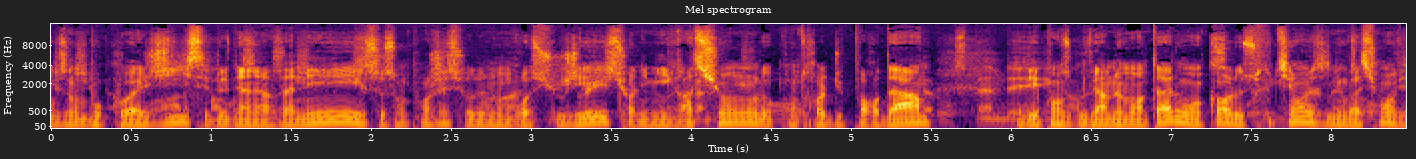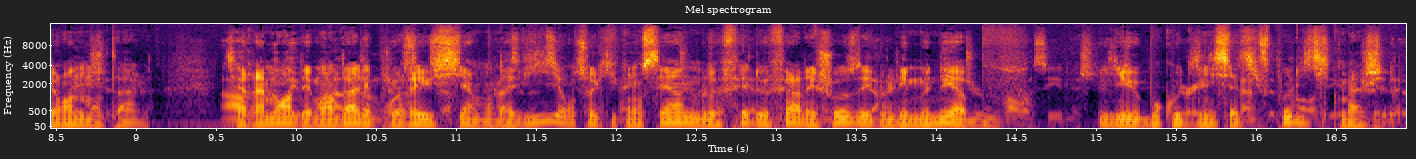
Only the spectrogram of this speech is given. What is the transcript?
Ils ont beaucoup agi ces deux dernières années, ils se sont penchés sur de nombreux sujets, sur l'immigration, le contrôle du port d'armes, les dépenses gouvernementales ou encore le soutien aux innovations environnementales. C'est vraiment un des mandats les plus réussis à mon avis en ce qui concerne le fait de faire les choses et de les mener à bout. Il y a eu beaucoup d'initiatives politiques majeures.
